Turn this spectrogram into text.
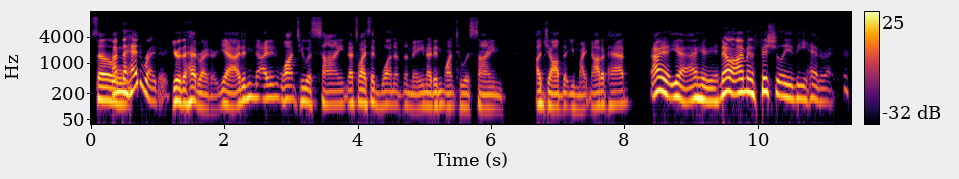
So I'm the head writer. You're the head writer. Yeah. I didn't I didn't want to assign that's why I said one of the main. I didn't want to assign a job that you might not have had. I yeah, I hear you. No, I'm officially the head writer.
